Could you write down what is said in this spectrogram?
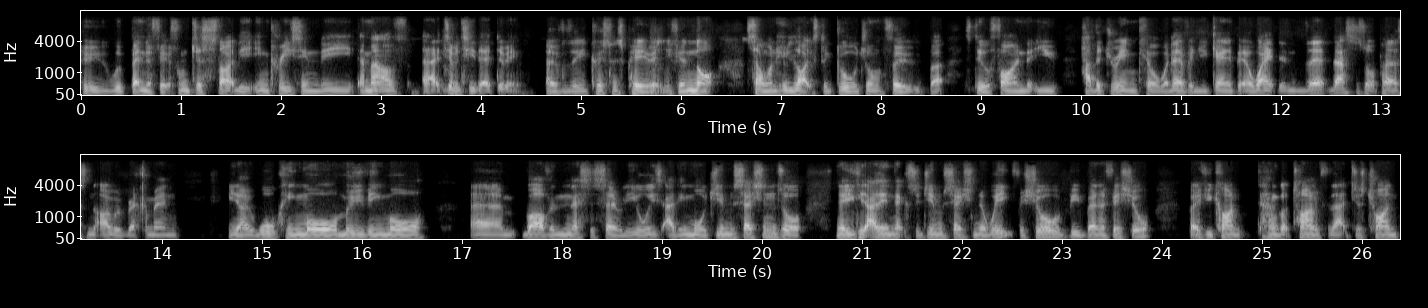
who would benefit from just slightly increasing the amount of activity they're doing over the Christmas period. If you're not someone who likes to gorge on food, but still find that you have a drink or whatever and you gain a bit of weight, then that's the sort of person I would recommend, you know, walking more, moving more, um, rather than necessarily always adding more gym sessions or you know you could add in an extra gym session a week for sure would be beneficial but if you can't haven't got time for that just try and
